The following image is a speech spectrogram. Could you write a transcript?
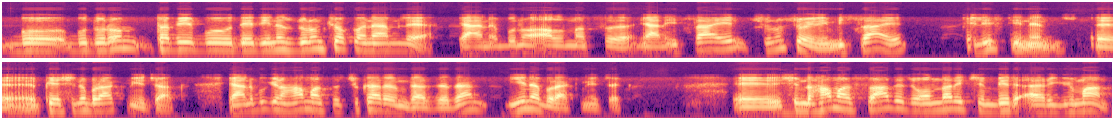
bu bu durum tabii bu dediğiniz durum çok önemli. Yani bunu alması yani İsrail şunu söyleyeyim İsrail Filistin'in e, peşini bırakmayacak. Yani bugün Hamas'ı çıkarın Gazze'den yine bırakmayacak. E, şimdi Hamas sadece onlar için bir ergüman.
